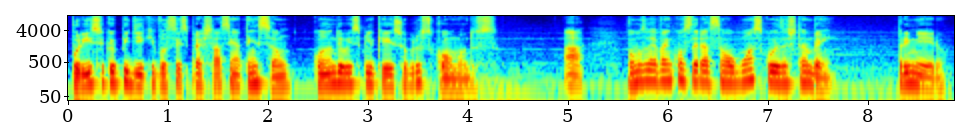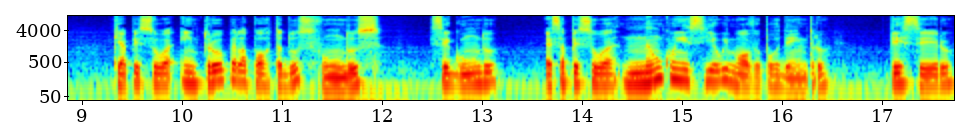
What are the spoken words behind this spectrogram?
Por isso que eu pedi que vocês prestassem atenção quando eu expliquei sobre os cômodos. Ah, vamos levar em consideração algumas coisas também. Primeiro, que a pessoa entrou pela porta dos fundos. Segundo, essa pessoa não conhecia o imóvel por dentro. Terceiro,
